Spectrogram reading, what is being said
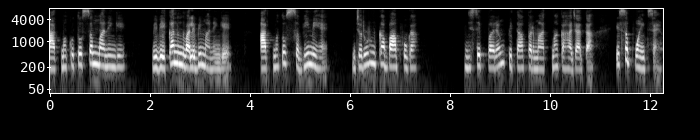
आत्मा को तो सब मानेंगे, विवेकानंद वाले भी मानेंगे। आत्मा तो सभी में है, ज़रूर उनका बाप होगा, जिसे परम पिता परमात्मा कहा जाता। ये सब पॉइंट्स हैं।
